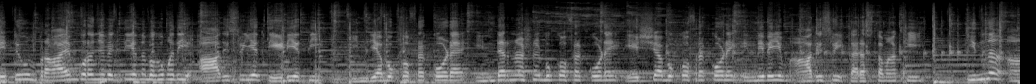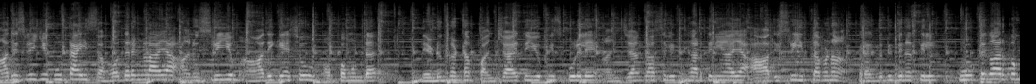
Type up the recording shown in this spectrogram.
ഏറ്റവും പ്രായം കുറഞ്ഞ വ്യക്തി എന്ന ബഹുമതി ആദിശ്രീയെ തേടിയെത്തി. India book of record international book of record Asia book of record എന്നിവയും ആദിശ്രീ കരസ്ഥമാക്കി. ഇന്ന് ആദിശ്രീക്ക് കൂട്ടായി സഹോദരങ്ങളായ അനുശ്രീയും ആദികേശവും ഒപ്പമുണ്ട്. നെടുങ്കണ്ടം പഞ്ചായത്ത് യു സ്കൂളിലെ അഞ്ചാം ക്ലാസ് വിദ്യാർത്ഥിനിയായ ആദിശ്രീ ഇത്തവണ പ്രകൃതി ദിനത്തിൽ കൂട്ടുകാർക്കും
